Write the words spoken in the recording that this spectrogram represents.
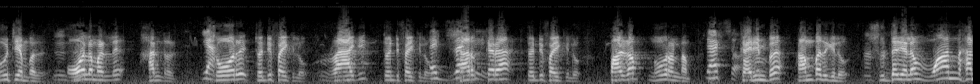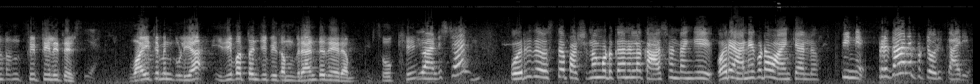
നൂറ്റി അമ്പത്. ഓലമടൽ ഹൺഡ്രഡ്. ചോറ് twenty five kilo ragi twenty five kilo ശർക്കര ട്വന്റി ഫൈവ് കിലോ പഴം നൂറെണ്ണം. That's all. കരിമ്പ് അമ്പത് കിലോ. ശുദ്ധജലം one hundred fifty litres Yeah. Vitamin ഗുളിയ ഇരുപത്തഞ്ച് വീതം രണ്ടു നേരം. ഇറ്റ്സ് ഓക്കെ യു അണ്ടർസ്റ്റാൻഡ് ഒരു ദിവസത്തെ ഭക്ഷണം കൊടുക്കാനുള്ള കാശുണ്ടെങ്കിൽ ഒരാനെ കൂടെ വാങ്ങിക്കാമല്ലോ പിന്നെ പ്രധാനപ്പെട്ട ഒരു കാര്യം.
